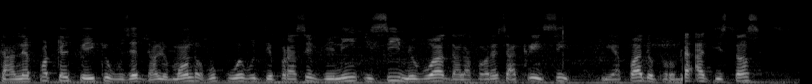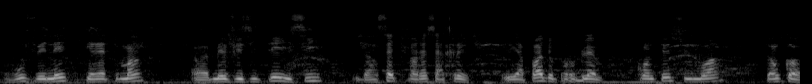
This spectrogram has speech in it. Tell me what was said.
dans n'importe quel pays que vous êtes dans le monde, vous pouvez vous déplacer, venir ici, me voir dans la forêt sacrée ici. Il n'y a pas de problème à distance. Vous venez directement euh, me visiter ici dans cette forêt sacrée. Il n'y a pas de problème. Comptez sur moi. Donc, euh,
